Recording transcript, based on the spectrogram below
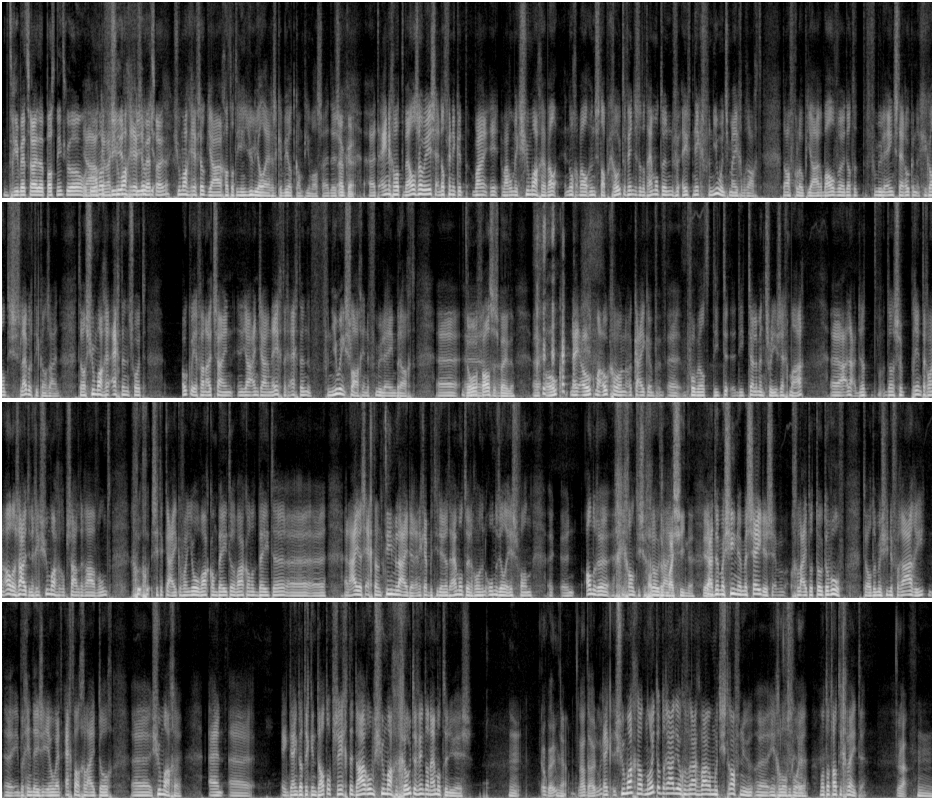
Drie wedstrijden past niet gewoon, Ja, gewonnen. maar vier, Schumacher heeft vier ook wedstrijden. Schumacher heeft ook jaren gehad dat hij in juli al ergens een keer wereldkampioen was. Hè. Dus eh, het enige wat wel zo is, en dat vind ik het waar, eh, waarom ik Schumacher wel nog wel een stap groter vind, is dat Hamilton heeft niks vernieuwends meegebracht de afgelopen jaren. Behalve dat het Formule 1-ster ook een gigantische celebrity kan zijn. Terwijl Schumacher echt een soort ook weer vanuit zijn ja, eind jaren 90 echt een vernieuwingsslag in de Formule 1 bracht. Eh, Door eh, valse eh, spelen. eh, ook, nee ook, maar ook gewoon eh, kijken, eh, bijvoorbeeld die, die telemetry, zeg maar. Eh, nou, dat, dat, ze printen gewoon alles uit. En dan ging Schumacher op zaterdagavond zitten kijken van... joh, waar kan beter, waar kan het beter? Eh, eh, en hij is echt een teamleider. En ik heb het idee dat Hamilton gewoon een onderdeel is van eh, een andere gigantische de grootheid. machine. Ja. Ja, de machine Mercedes, eh, geleid door Toto Wolff. Terwijl de machine Ferrari eh, in begin deze eeuw werd echt wel geleid door eh, Schumacher. En eh, ik denk dat ik in dat opzicht daarom Schumacher groter vind dan Hamilton nu is. Hm. Oké, Ja. nou duidelijk. Kijk, Schumacher had nooit op de radio gevraagd waarom moet die straf nu eh, ingelost worden. Want dat had hij geweten. Ja, Hm.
